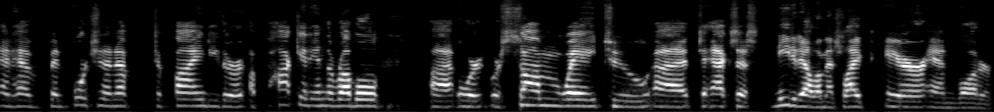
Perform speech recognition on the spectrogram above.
and have been fortunate enough to find either a pocket in the rubble uh, or or some way to uh, to access needed elements like air and water.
